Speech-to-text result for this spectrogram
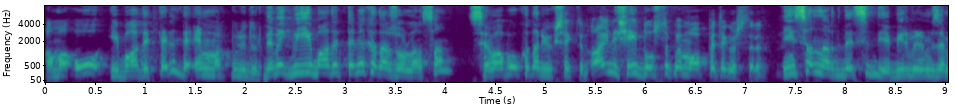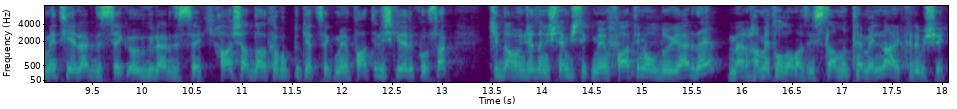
Ama o ibadetlerin de en makbulüdür. Demek bir ibadette ne kadar zorlansan sevabı o kadar yüksektir. Aynı şeyi dostluk ve muhabbete gösterin. İnsanlar desin diye birbirimize metiyeler dizsek, övgüler dizsek, haşa dal kabukluk etsek, menfaat ilişkileri kursak ki daha önceden işlemiştik. Menfaatin olduğu yerde merhamet olamaz. İslam'ın temeline aykırı bir şey.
